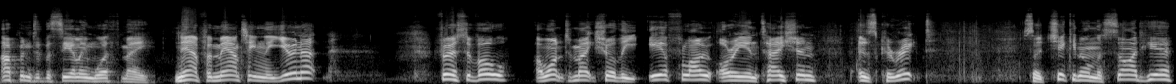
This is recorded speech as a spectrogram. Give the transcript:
up into the ceiling with me. Now for mounting the unit, first of all, I want to make sure the airflow orientation is correct. So checking on the side here,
